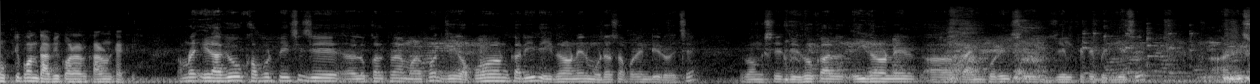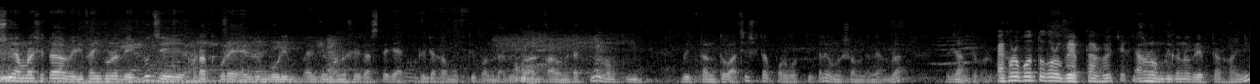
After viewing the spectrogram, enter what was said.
মুক্তিপণ দাবি করার কারণটা কি? আমরা এর আগেও খবর পেয়েছি যে লোকাল থানা মারফত যে অপহরণকারীর এই ধরনের মোডাস অপারেন্ডি রয়েছে এবং সে দীর্ঘকাল এই ধরনের ক্রাইম করেই সে জেল কেটে বেরিয়েছে। আর নিশ্চয়ই আমরা সেটা ভেরিফাই করে দেখব যে হঠাৎ করে একজন গরিব একজন মানুষের কাছ থেকে এক কোটি টাকা মুক্তিপণ দাবি করার কারণটা কী এবং কী বৃত্তান্ত আছে সেটা পরবর্তীকালে অনুসন্ধানে আমরা জানতে পারব। এখনও পর্যন্ত কোনো গ্রেপ্তার হয়েছে এখন অবধি কোনো গ্রেপ্তার হয়নি।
